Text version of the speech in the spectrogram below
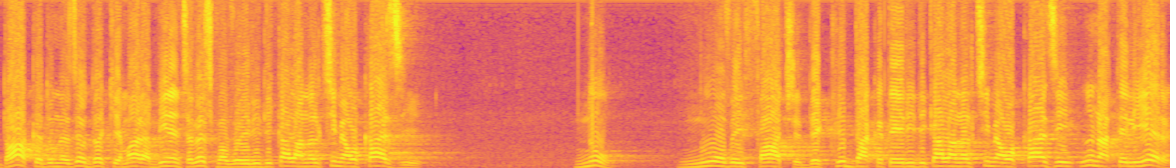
dacă Dumnezeu dă chemarea, bineînțeles mă voi ridica la înălțimea ocaziei. Nu. Nu o vei face decât dacă te-ai ridicat la înălțimea ocaziei în atelier.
